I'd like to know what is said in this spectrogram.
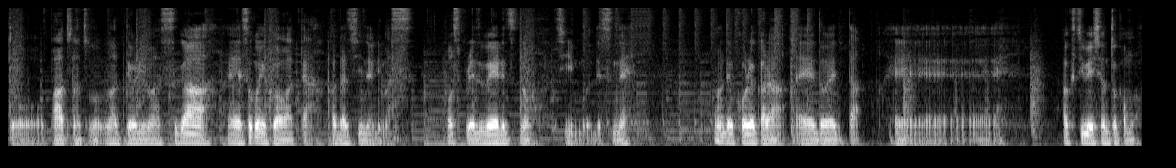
ーと、パートナーとなっておりますが、えー、そこに加わった形になります。オスプレイズ・ウェールズのチームですね。なのでこれから、えー、どういった、えー、アクティベーションとかも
